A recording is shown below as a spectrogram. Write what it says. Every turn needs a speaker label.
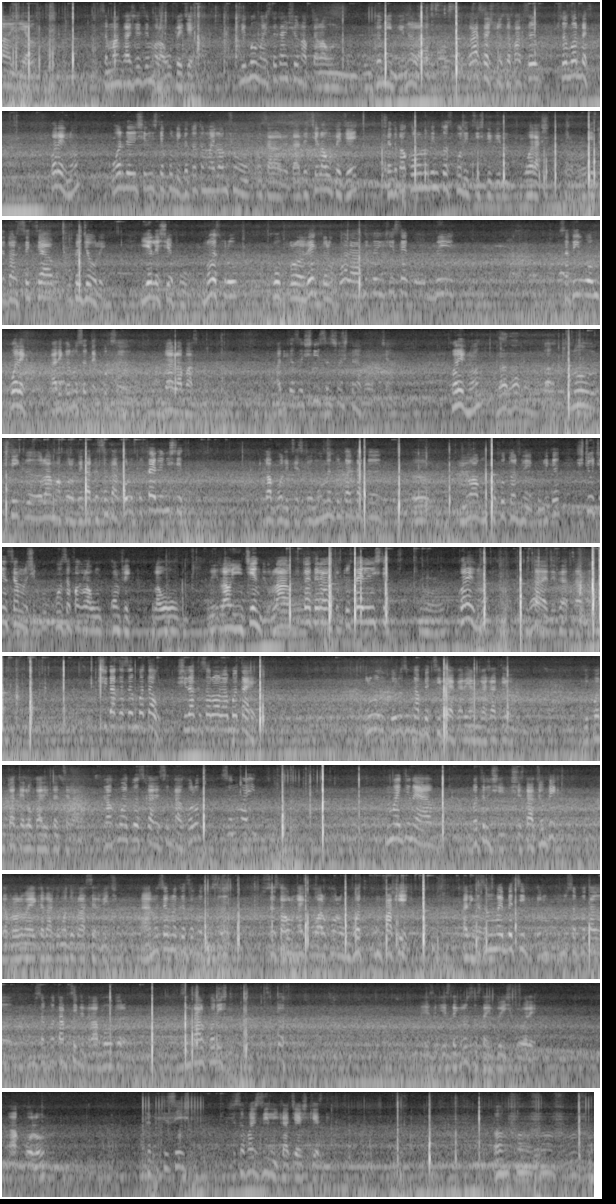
Speaker 1: la el să mă angajeze, mă, la UPG. Zic, bă, mai stăteam și eu noaptea la un, un cămin din ăla. Asta știu să fac, să, să vorbesc. Corect, nu? Cu ordine și liniște publică, tot îmi mai luam și un, un salariu. Dar de ce la UPG? Pentru că acolo nu vin toți polițiștii din oraș. Este doar secția UPG-ului. El e șeful nostru, cu proiectorul, cu alea, adică e chestia cu- de să fii om corect. Adică nu să te cursă doar la bască. Adică să știi să-ți faci treaba. Cea. Corect, nu?
Speaker 2: Da, da, da.
Speaker 1: Da. Nu știi că îl am acolo. Păi dacă sunt acolo, tu stai liniștit. Ca polițist. Că în momentul în care dacă uh, eu am făcut ordine publică, știu ce înseamnă și cu- cum să fac la un conflict, la, o, la un incendiu, la toate rahaturi. Tu stai liniștit.
Speaker 2: Mhm.
Speaker 1: Corect, nu?
Speaker 2: Da.
Speaker 1: Stare de viața asta. Și dacă se îmbătau, și dacă se luau la bătaie. Nu, eu nu sunt ca bețivia care i-a angajat el după în toate localitățile. Că acum toți care sunt acolo sunt numai numai din aia bătrâni și, și stați un pic. Că problema e că dacă mă duc la servici, aia nu înseamnă că să mă duc să, să stau numai cu alcoolul în vot cum fac ei. Adică sunt numai bețivi, că nu, nu, se pot, a- nu se pot abține de la băutură. Sunt alcooliști. Este, este greu să stai 12 ore acolo, te plictisești și să faci zilnic aceeași chestie. Of, of, of, of, of.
